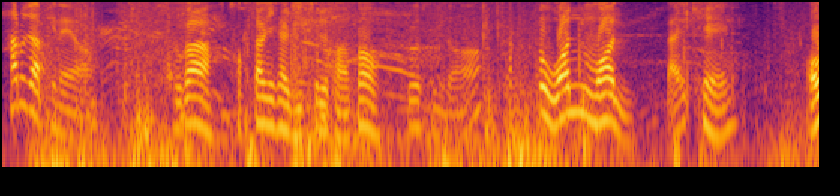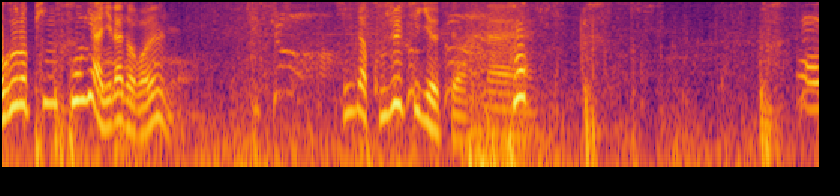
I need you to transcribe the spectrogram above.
하루 잡히네요. 누가 적당히 잘 위치를 봐서 그렇습니다. 원원 딸케 어그로 핑퐁이 아니라 저거는 진짜 구슬치기였어요. 네. 톡! 어,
